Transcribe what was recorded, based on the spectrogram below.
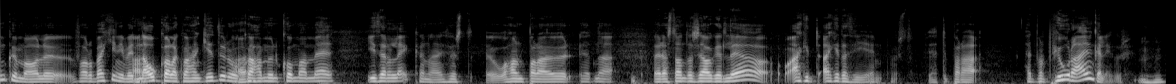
Ingvi má alveg fara á bekkin Ég veit Já. nákvæmlega hvað hann getur og Já. hvað hann mun koma með í þennan leik. Þú veist, og hann bara hérna, verið að standa sig ágætlega og ekkert, ekkert að því. En, veist, þetta er bara, þetta er bara pjúra æfingarleikur. Mm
